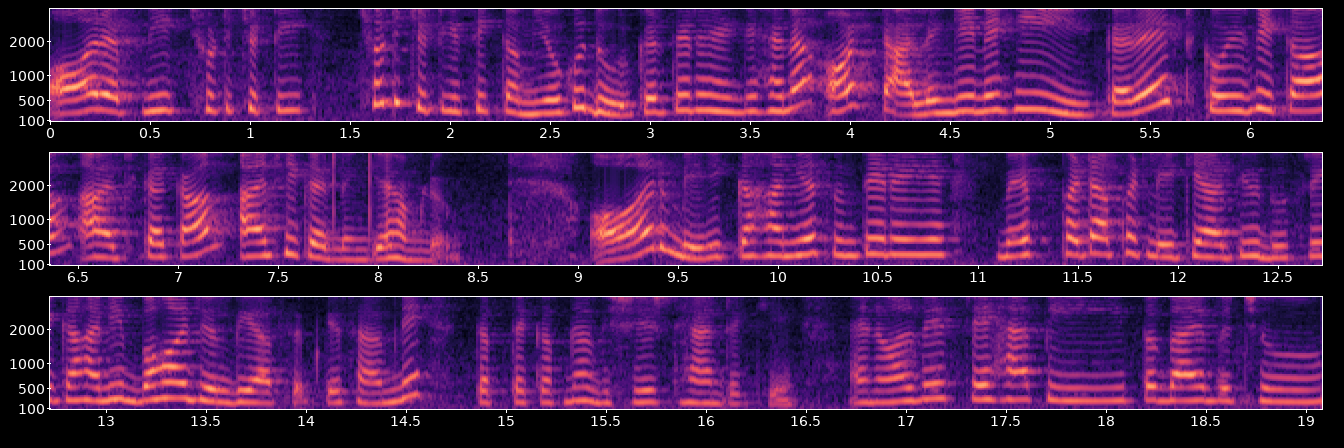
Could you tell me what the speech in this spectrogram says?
और अपनी छोटी छोटी छोटी छोटी सी कमियों को दूर करते रहेंगे, है ना? और टालेंगे नहीं करेक्ट कोई भी काम, आज का काम, आज ही कर लेंगे हम लोग। और मेरी कहानियाँ सुनते रहिए। मैं फटाफट लेके आती हूँ दूसरी कहानी बहुत जल्दी आप सबके सामने। तब तक अपना विशेष ध्यान रखिए। And always stay happy bye बच्चों।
